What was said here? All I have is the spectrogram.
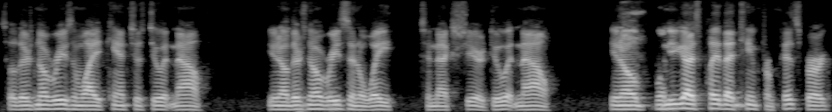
So there's no reason why you can't just do it now. You know, there's no reason to wait to next year. Do it now. You know, when you guys played that team from Pittsburgh,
